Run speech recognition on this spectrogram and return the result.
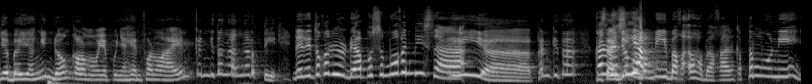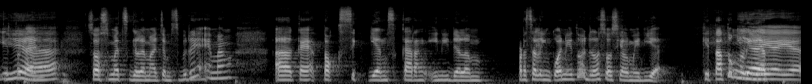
Ya bayangin dong kalau maunya punya handphone lain kan kita nggak ngerti. dan itu kan udah dihapus semua kan bisa Iya, kan kita kan bisa udah aja siap ngomong- nih bakal oh bakalan ketemu nih gitu iya, kan sosmed segala macam. Sebenarnya emang eh, kayak toxic yang sekarang ini dalam perselingkuhan itu adalah sosial media. Kita tuh Iya, ngelihat iya, iya.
